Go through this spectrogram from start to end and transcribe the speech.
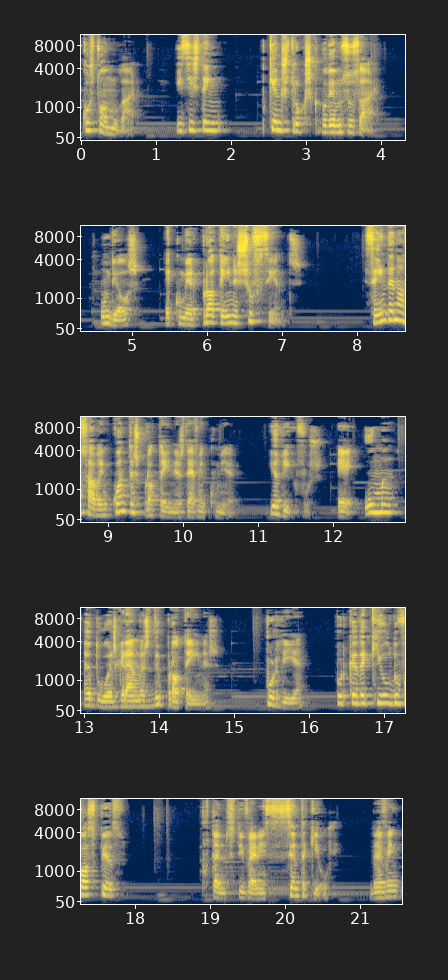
custam a mudar, existem pequenos truques que podemos usar. Um deles é comer proteínas suficientes. Se ainda não sabem quantas proteínas devem comer, eu digo-vos, é 1 a 2 gramas de proteínas por dia por cada quilo do vosso peso. Portanto, se tiverem 60 quilos, devem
